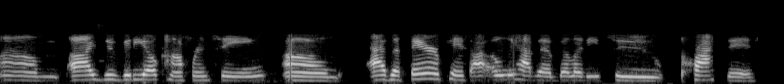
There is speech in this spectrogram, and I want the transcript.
um, I do video conferencing. Um, as a therapist, I only have the ability to practice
